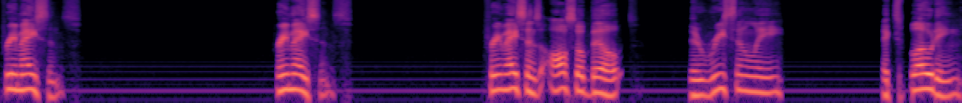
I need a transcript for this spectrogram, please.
Freemasons. Freemasons. Freemasons also built the recently exploding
